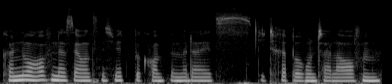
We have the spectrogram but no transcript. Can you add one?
können nur hoffen, dass er uns nicht mitbekommt, wenn wir da jetzt die Treppe runterlaufen.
